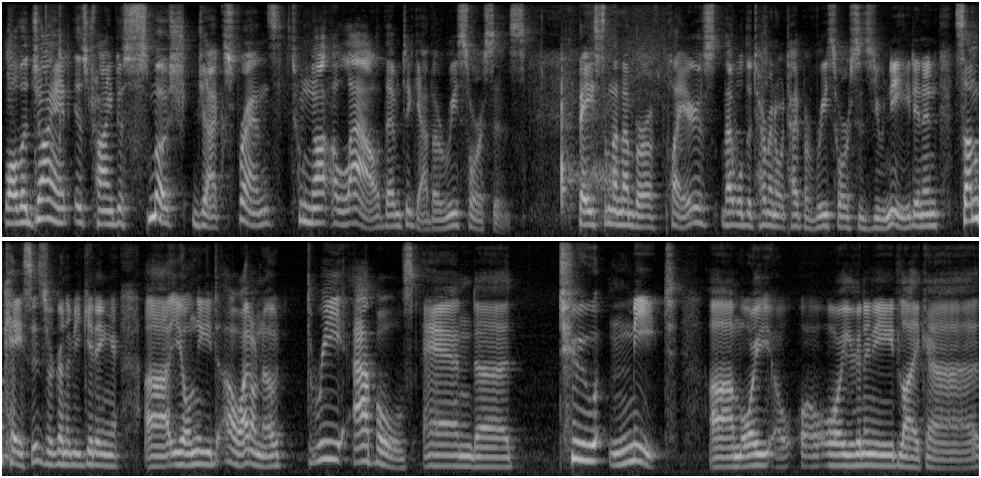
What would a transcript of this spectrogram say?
while the giant is trying to smush Jack's friends to not allow them to gather resources based on the number of players that will determine what type of resources you need. And in some cases, you're going to be getting, uh, you'll need, oh, I don't know, three apples and uh, two meat. Um, or, or you're gonna need like, uh,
